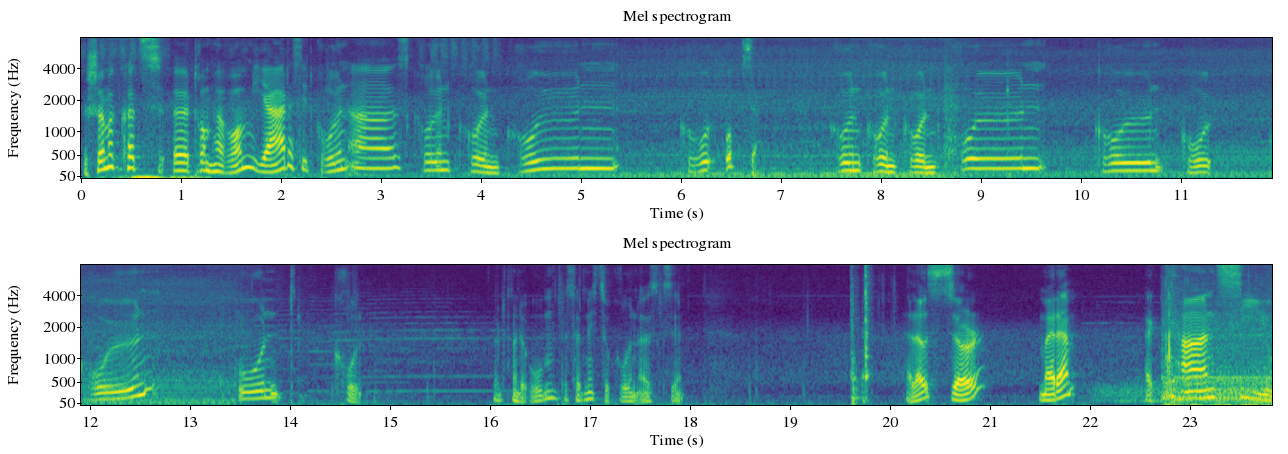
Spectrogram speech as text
Wir schauen mal kurz äh, drum herum. Ja, das sieht grün aus. Grün, grün, grün. Grün. Ups. Grün, grün, grün, grün. Grün, grün, grün. Und grün. Warte mal da oben. Das hat nicht so grün ausgesehen. Hello, sir? Madam? I can't see you.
